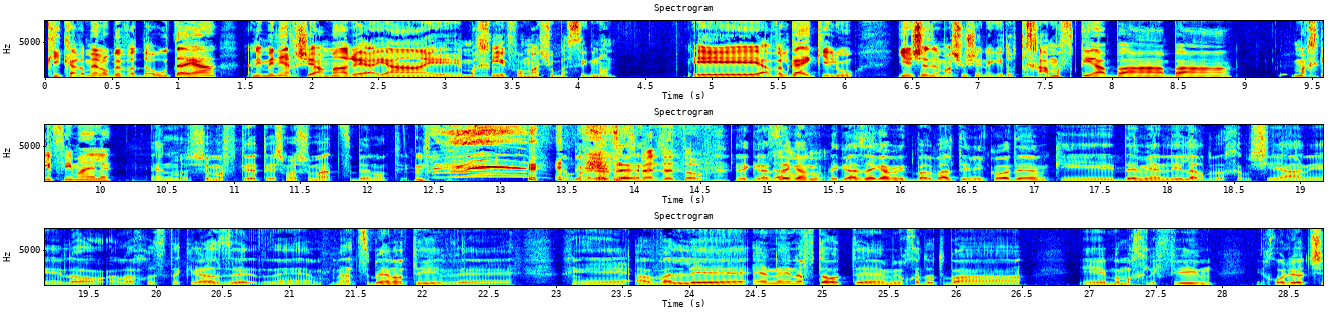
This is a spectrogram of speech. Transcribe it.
כי כרמלו בוודאות היה, אני מניח שאמרה היה אה, מחליף או משהו בסגנון. אה, אבל גיא, כאילו, יש איזה משהו שנגיד אותך מפתיע ב- במחליפים האלה? אין משהו שמפתיע אותי, יש משהו שמעצבן אותי. ובגלל זה, מעצבן זה טוב. בגלל זה זה, גם. בגלל זה גם התבלבלתי מקודם, כי דמיאן לילארד בחמישייה, אני לא, אני לא יכול להסתכל על זה, זה מעצבן אותי, ו... אה, אבל אה, אין, אין הפתעות אה, מיוחדות ב, במחליפים. יכול להיות ש...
